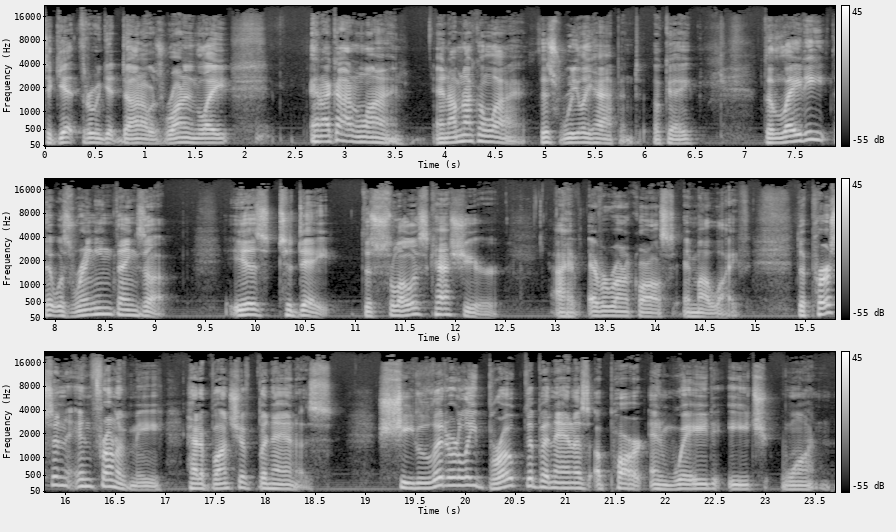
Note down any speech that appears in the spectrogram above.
to get through and get done. I was running late and I got in line. And I'm not going to lie, this really happened, okay? The lady that was ringing things up is to date the slowest cashier I have ever run across in my life. The person in front of me had a bunch of bananas. She literally broke the bananas apart and weighed each one.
